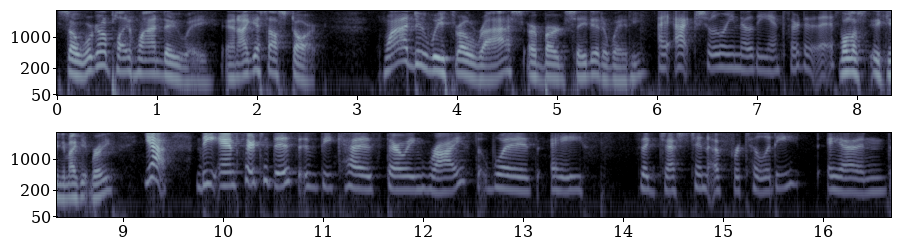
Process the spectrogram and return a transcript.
So we're going to play. Why do we? And I guess I'll start. Why do we throw rice or bird seed at a wedding? I actually know the answer to this. Well, can you make it brief? Yeah, the answer to this is because throwing rice was a suggestion of fertility and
